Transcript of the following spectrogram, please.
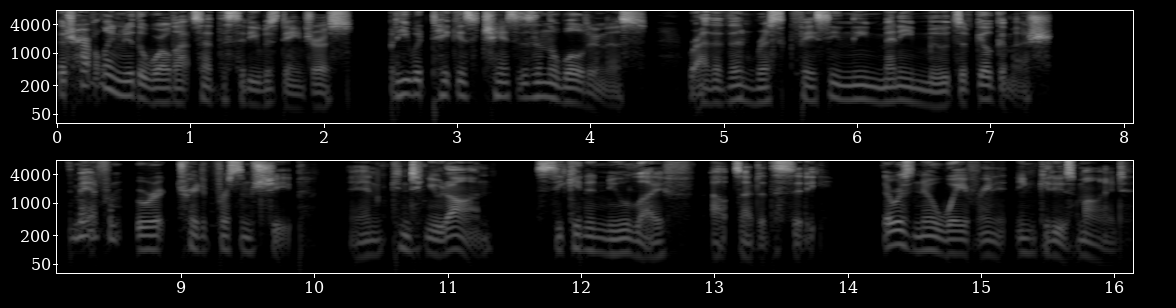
The traveler knew the world outside the city was dangerous, but he would take his chances in the wilderness rather than risk facing the many moods of Gilgamesh. The man from Uruk traded for some sheep and continued on, seeking a new life outside of the city. There was no wavering in Enkidu's mind.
